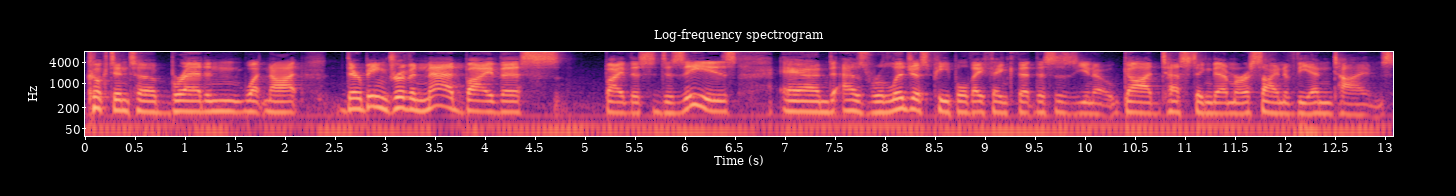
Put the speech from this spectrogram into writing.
cooked into bread and whatnot. They're being driven mad by this by this disease and as religious people they think that this is you know god testing them or a sign of the end times.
